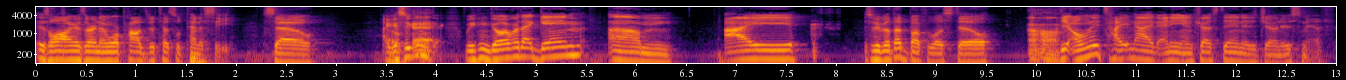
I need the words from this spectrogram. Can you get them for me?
As long as there are no more positive tests with Tennessee. So I guess okay. we can we can go over that game. Um, I so we built up Buffalo still. Uh-huh. The only Titan I have any interest in is Jonnu Smith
